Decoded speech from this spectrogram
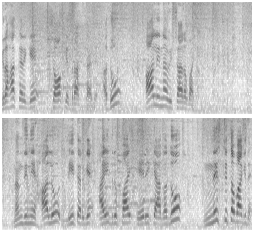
ಗ್ರಾಹಕರಿಗೆ ಶಾಕ್ ಎದುರಾಗ್ತಾ ಇದೆ. ಅದು ಹಾಲಿನ ವಿಚಾರವಾಗಿ. ನಂದಿನಿ ಹಾಲು ಲೀಟರ್ಗೆ ಐದು ರೂಪಾಯಿ ಏರಿಕೆ ಆಗೋದು ನಿಶ್ಚಿತವಾಗಿದೆ.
